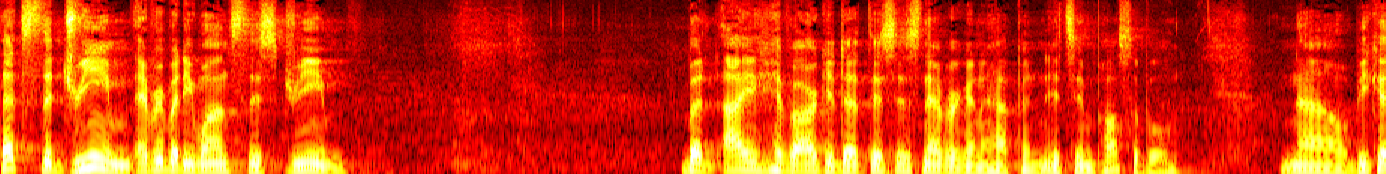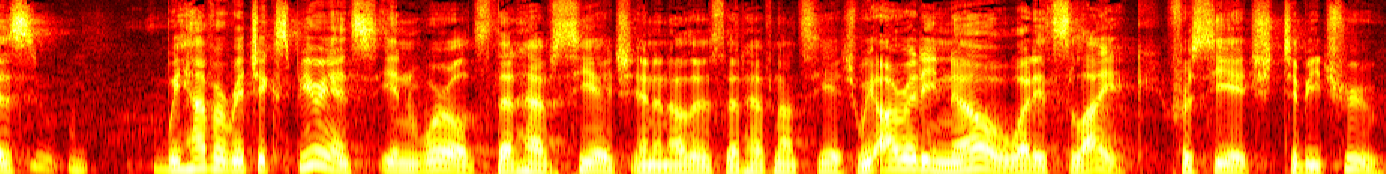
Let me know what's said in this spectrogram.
That's the dream. Everybody wants this dream. But I have argued that this is never going to happen. It's impossible now because we have a rich experience in worlds that have CH and in others that have not CH. We already know what it's like for CH to be true,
